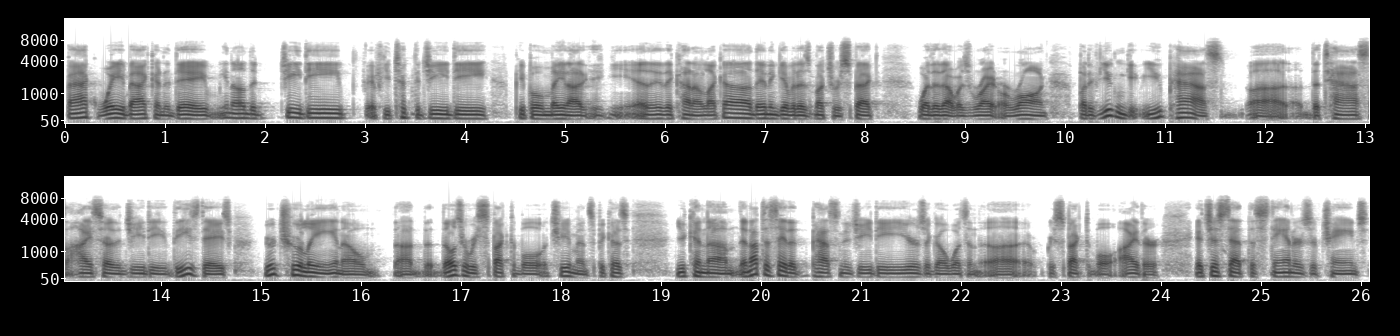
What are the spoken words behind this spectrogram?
back way back in the day, you know, the GED, if you took the GED, people may not, they, kind of like, oh, they didn't give it as much respect, whether that was right or wrong. But if you can get, you pass uh, the TASC, the HiSET, or the GED these days, you're truly, you know, uh, th- those are respectable achievements because you can, um, and not to say that passing the GED years ago wasn't uh, respectable either. It's just that the standards have changed.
